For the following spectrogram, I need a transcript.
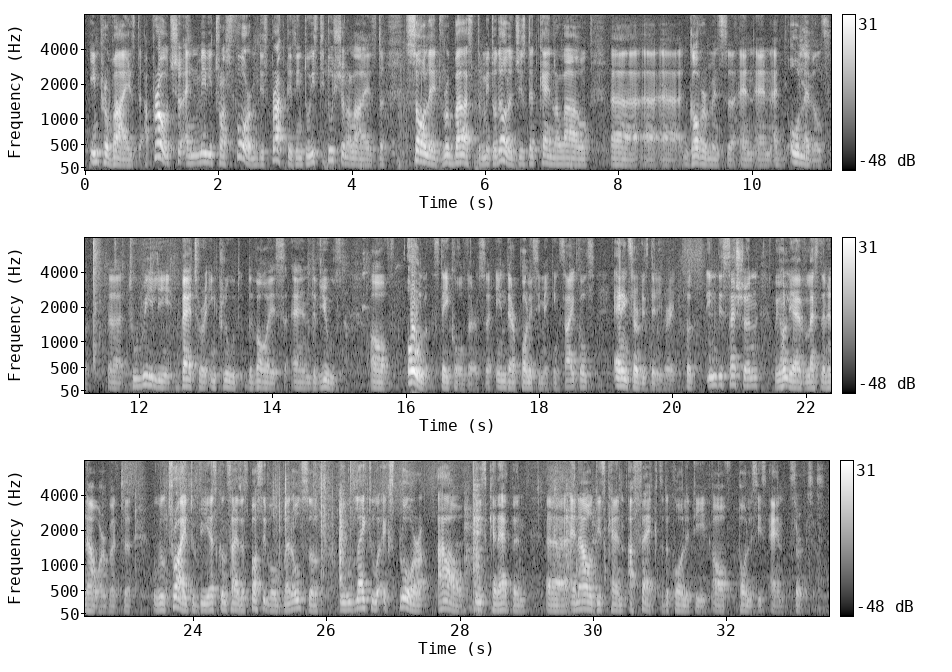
improvised approach and maybe transform this practice into institutionalized, solid, robust methodologies that can allow uh, uh, uh governments and, and at all levels uh, to really better include the voice and the views of all stakeholders in their policy making cycles and in service delivery. So in this session, we only have less than an hour, but uh, we will try to be as concise as possible, but also we would like to explore how this can happen and how this can affect the quality of policies and services.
